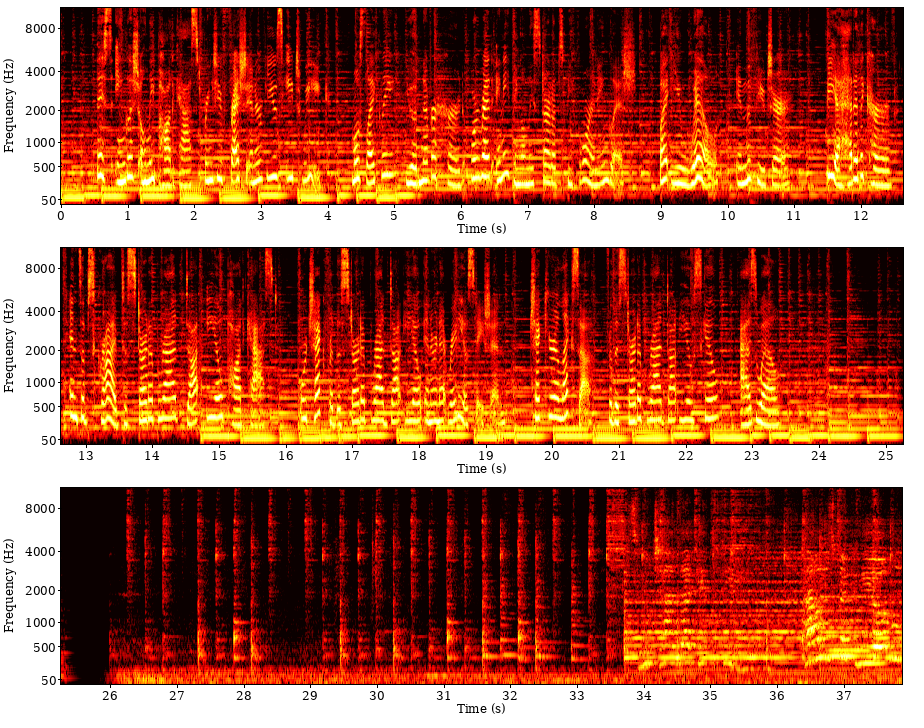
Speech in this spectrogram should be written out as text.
This English only podcast brings you fresh interviews each week. Most likely, you have never heard or read anything on these startups before in English, but you will in the future. Be ahead of the curve and subscribe to startuprad.io podcast or check for the startuprad.io internet radio station. Check your Alexa for the startuprad.io skill as well. Sometimes I get the feeling I was back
